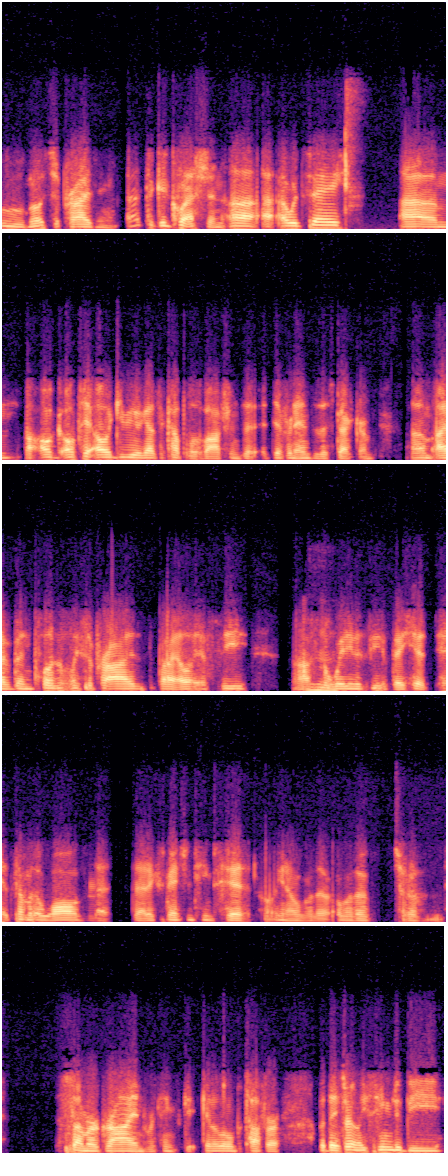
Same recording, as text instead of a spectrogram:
Ooh, most surprising. That's a good question. Uh, I, I, would say um, I'll I'll, ta- I'll give you guys a couple of options at, at different ends of the spectrum. Um, I've been pleasantly surprised by LAFC. Uh, mm-hmm. Still waiting to see if they hit hit some of the walls that, that expansion teams hit. You know, over the over the sort of summer grind where things get, get a little tougher. But they certainly seem to be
